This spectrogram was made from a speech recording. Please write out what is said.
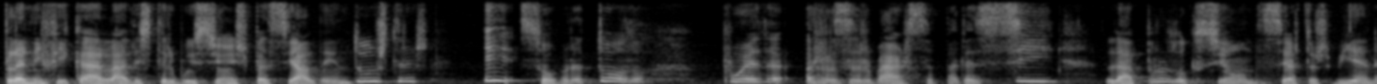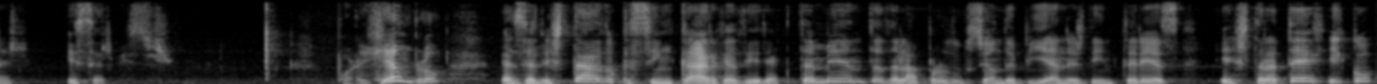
planificar la distribución espacial de industrias y, sobre todo, puede reservarse para sí la producción de ciertos bienes y servicios. Por ejemplo, es el Estado que se encarga directamente de la producción de bienes de interés estratégico,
